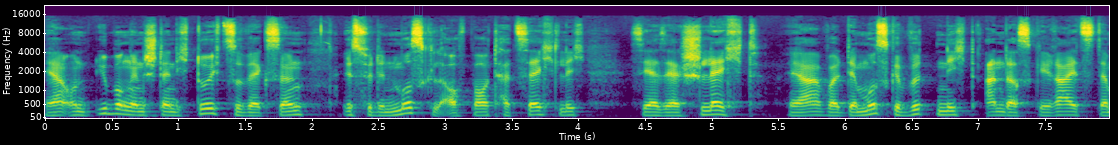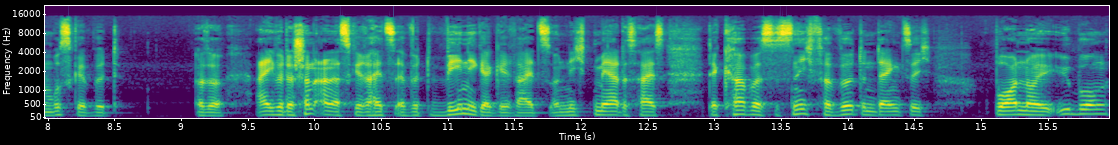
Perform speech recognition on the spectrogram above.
Ja, und Übungen ständig durchzuwechseln ist für den Muskelaufbau tatsächlich sehr, sehr schlecht. Ja, weil der Muskel wird nicht anders gereizt. Der Muskel wird also eigentlich wird er schon anders gereizt, er wird weniger gereizt und nicht mehr. Das heißt, der Körper ist jetzt nicht verwirrt und denkt sich, boah, neue Übung,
